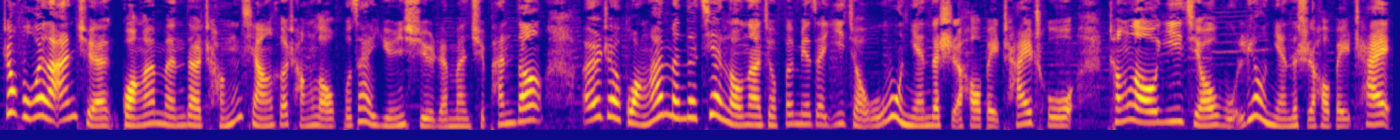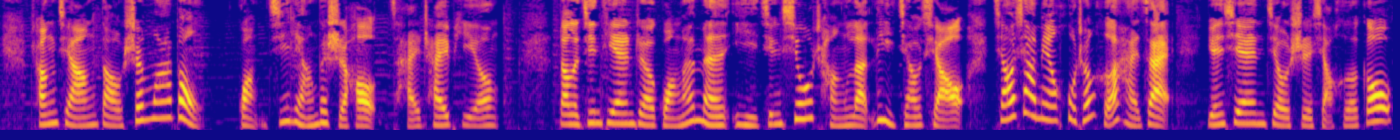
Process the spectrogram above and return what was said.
政府为了安全，广安门的城墙和城楼不再允许人们去攀登，而这广安门的箭楼呢，就分别在一九五五年的时候被拆除，城楼一九五六年的时候被拆，城墙到深挖洞。广积粮的时候才拆平，到了今天，这广安门已经修成了立交桥，桥下面护城河还在，原先就是小河沟，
